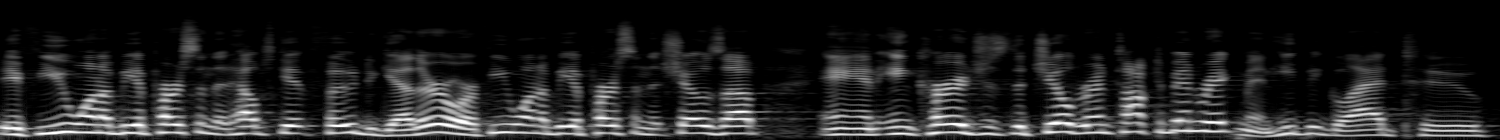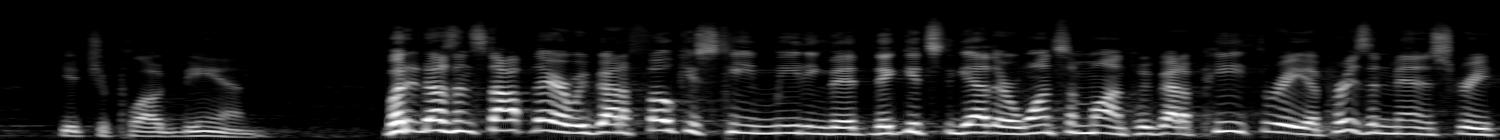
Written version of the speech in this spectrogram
If you want to be a person that helps get food together, or if you want to be a person that shows up and encourages the children, talk to Ben Rickman. He'd be glad to get you plugged in. But it doesn't stop there. We've got a focus team meeting that, that gets together once a month. We've got a P3, a prison ministry,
